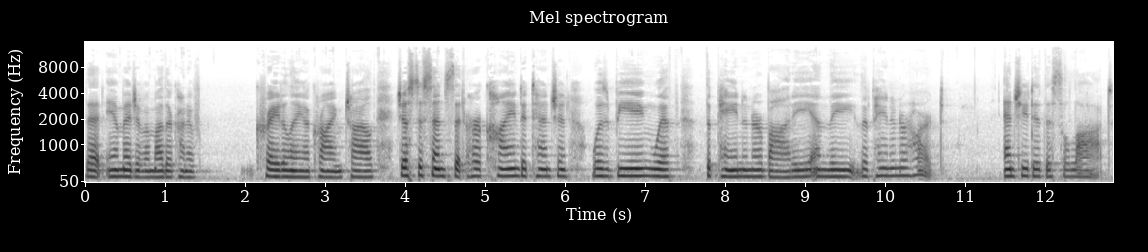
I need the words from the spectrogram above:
that image of a mother kind of cradling a crying child, just a sense that her kind attention was being with the pain in her body and the, the pain in her heart. And she did this a lot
